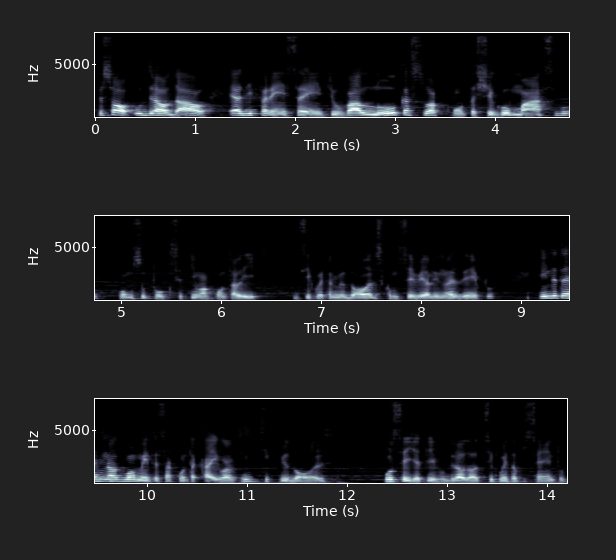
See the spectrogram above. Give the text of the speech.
Pessoal, o drawdown é a diferença entre o valor que a sua conta chegou máximo, vamos supor que você tinha uma conta ali de 50 mil dólares, como você vê ali no exemplo, em determinado momento, essa conta caiu a 25 mil dólares, ou seja, teve um drawdown de 50%.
